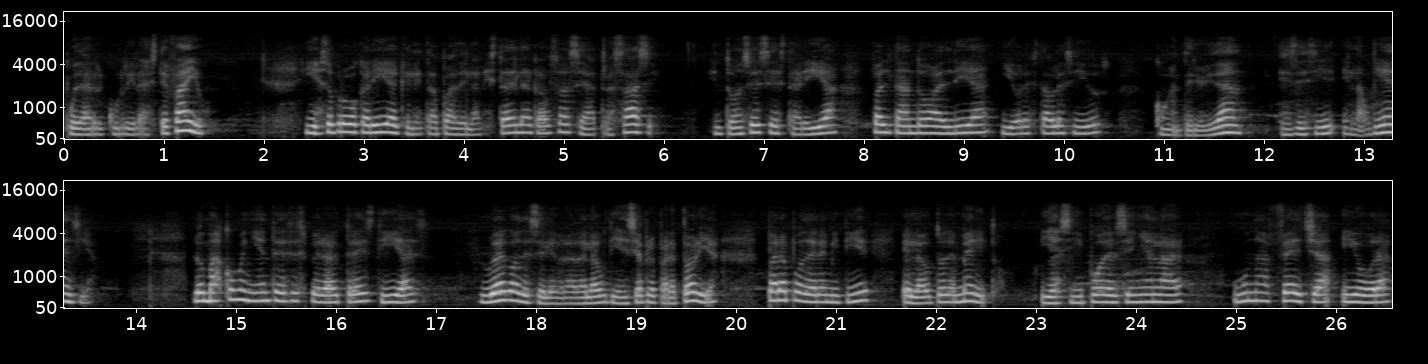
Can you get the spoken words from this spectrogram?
pueda recurrir a este fallo. Y esto provocaría que la etapa de la vista de la causa se atrasase. Entonces se estaría faltando al día y hora establecidos con anterioridad, es decir, en la audiencia. Lo más conveniente es esperar tres días luego de celebrada la audiencia preparatoria para poder emitir el auto de mérito y así poder señalar una fecha y hora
